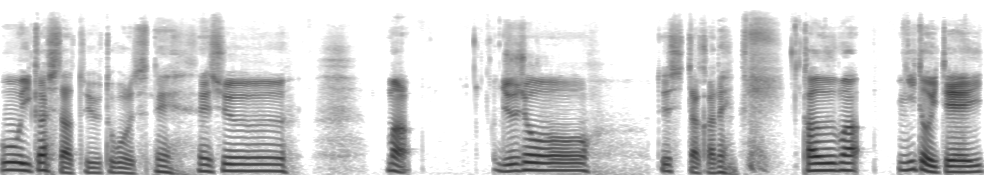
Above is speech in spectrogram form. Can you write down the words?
を生かしたというところですね。先週、まあ、重症でしたかね。買う馬2頭いて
